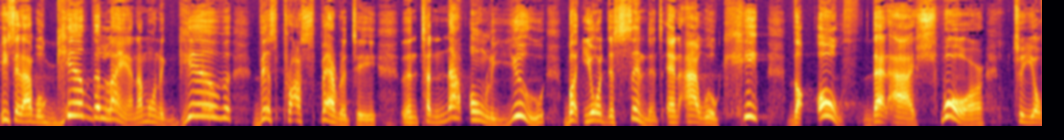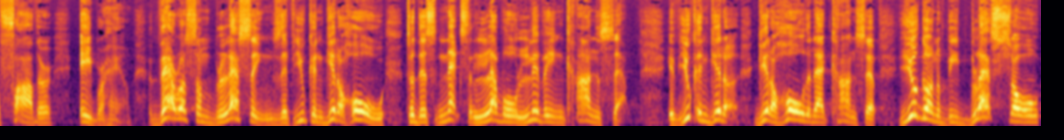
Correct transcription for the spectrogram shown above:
He said, I will give the land, I'm going to give this prosperity to not only you, but your descendants, and I will keep the oath that I swore to your father Abraham. There are some blessings if you can get a hold to this next level living concept if you can get a get a hold of that concept, you're going to be blessed. So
